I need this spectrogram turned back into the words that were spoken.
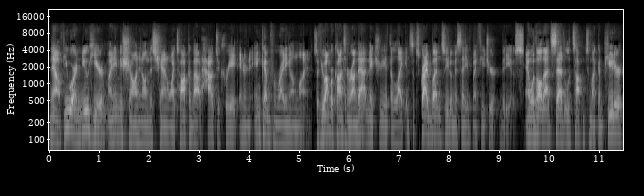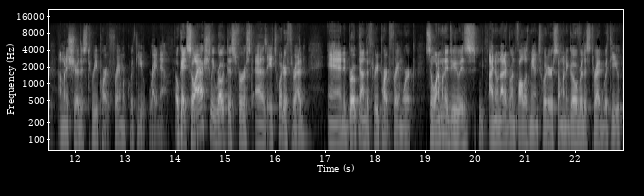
Now, if you are new here, my name is Sean and on this channel, I talk about how to create internet income from writing online. So if you want more content around that, make sure you hit the like and subscribe button so you don't miss any of my future videos. And with all that said, let's hop into my computer. I'm going to share this three part framework with you right now. Okay, so I actually wrote this first as a Twitter thread and it broke down the three part framework. So, what I'm gonna do is, I know not everyone follows me on Twitter, so I'm gonna go over this thread with you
